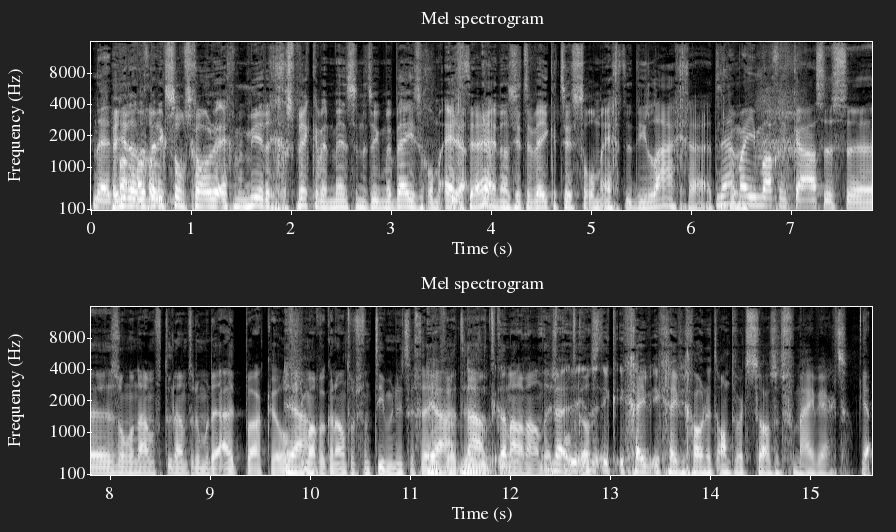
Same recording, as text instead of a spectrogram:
Nee, Weet je, daar ben ik soms gewoon echt met meerdere gesprekken met mensen natuurlijk mee bezig om echt, Ja, hè? ja. En dan zitten weken tussen om echt die laag eh, te Nee, doen. maar je mag een casus eh, zonder naam of toenaam te noemen eruit pakken. Of Ja. je mag ook een antwoord van 10 minuten geven. Het, nou, het kan allemaal in deze Nou, podcast. Ik, ik, geef, ik geef je gewoon het antwoord zoals het voor mij werkt. Ja.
